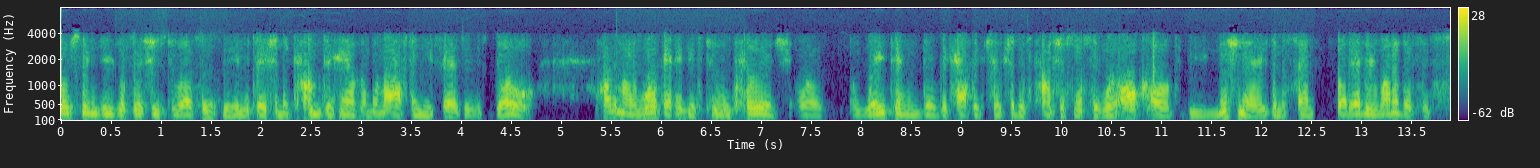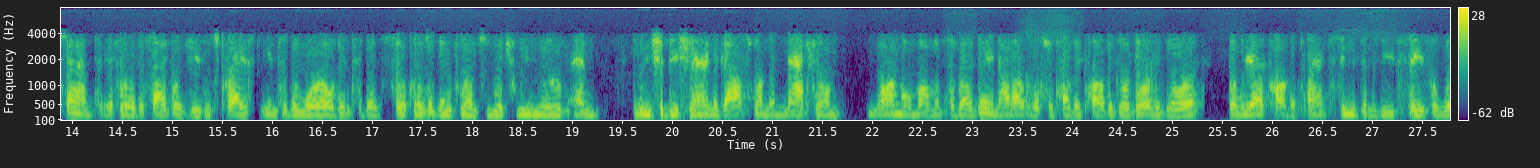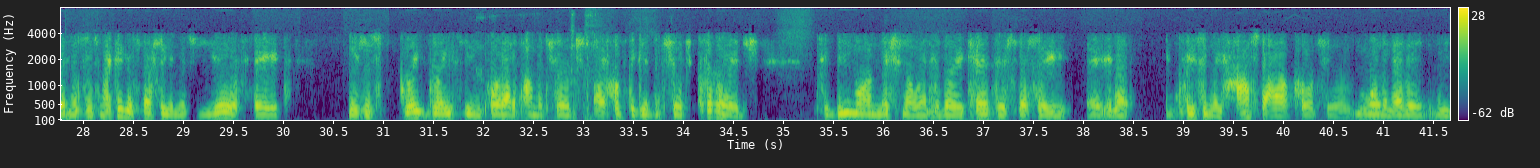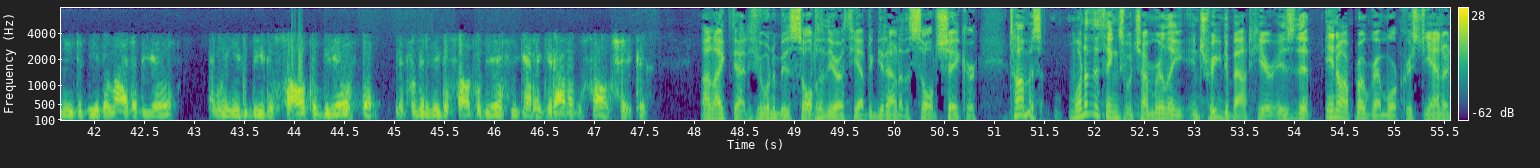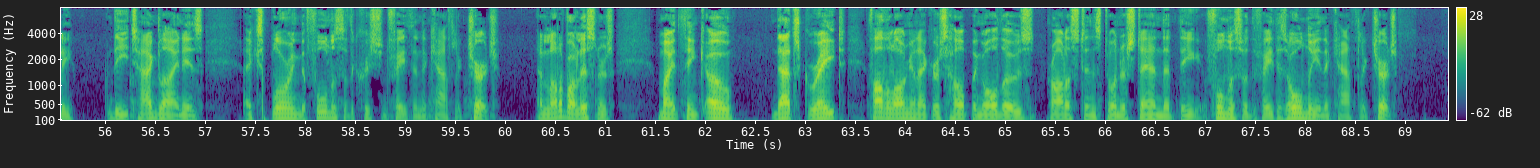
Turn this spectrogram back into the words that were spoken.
first thing Jesus issues to us is the invitation to come to Him, and the last thing He says is go. Part of my work, I think, is to encourage or awaken the, the Catholic Church to this consciousness that we're all called to be missionaries in a sense, but every one of us is sent, if we're a disciple of Jesus Christ, into the world, into the circles of influence in which we move, and we should be sharing the gospel in the natural, normal moments of our day. Not all of us are probably called to go door to door but we are called to plant seeds and to be faithful witnesses. And I think especially in this year of faith, there's this great grace being poured out upon the church. I hope to give the church courage to be more missional in her very character, especially uh, in an increasingly hostile culture. More than ever, we need to be the light of the earth and we need to be the salt of the earth. But if we're going to be the salt of the earth, we got to get out of the salt shaker. I like that. If you want to be the salt of the earth, you have to get out of the salt shaker. Thomas, one of the things which I'm really intrigued about here is that in our program, More Christianity, the tagline is exploring the fullness of the Christian faith in the Catholic Church. And a lot of our listeners might think, oh, that's great. Father Longenecker is helping all those Protestants to understand that the fullness of the faith is only in the Catholic Church.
